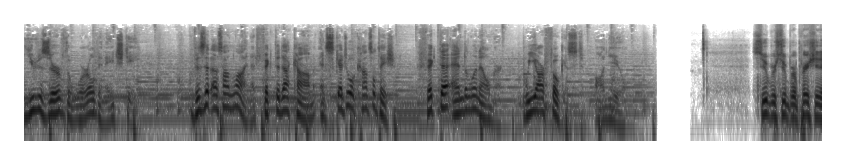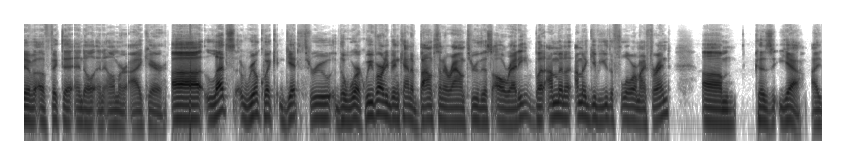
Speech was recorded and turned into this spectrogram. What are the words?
you deserve the world in HD. Visit us online at ficta.com and schedule a consultation. Fichte, Endl, and Elmer. We are focused on you. Super, super appreciative of Fichte, Endl, and Elmer Eye Care. Uh, let's real quick get through the work. We've already been kind of bouncing around through this already, but I'm gonna I'm gonna give you the floor, my friend. Um, because yeah, I,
